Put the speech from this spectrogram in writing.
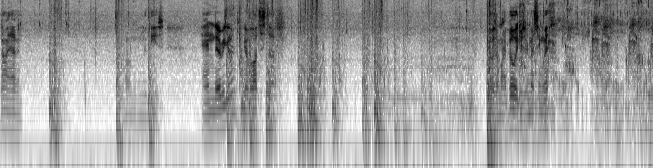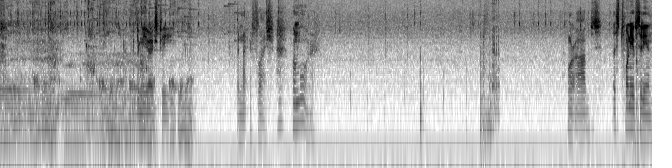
No, I haven't. Oh, I'm these. And there we go. We have lots of stuff. Those are my villagers you're messing with. Give me your XP. But not your flesh. One more. More obs. That's 20 obsidian.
